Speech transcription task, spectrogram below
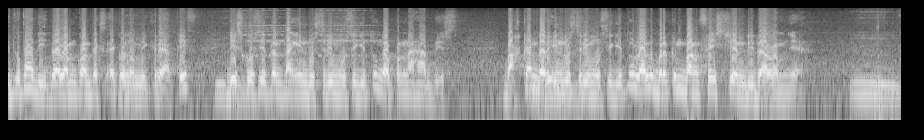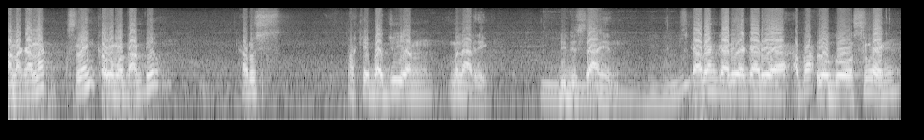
Itu tadi dalam konteks ekonomi kreatif, hmm. diskusi tentang industri musik itu nggak pernah habis. Bahkan hmm. dari industri musik itu lalu berkembang fashion di dalamnya. Hmm. Anak-anak hmm. slang kalau mau tampil harus pakai baju yang menarik, hmm. didesain. Sekarang karya-karya apa logo slang,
